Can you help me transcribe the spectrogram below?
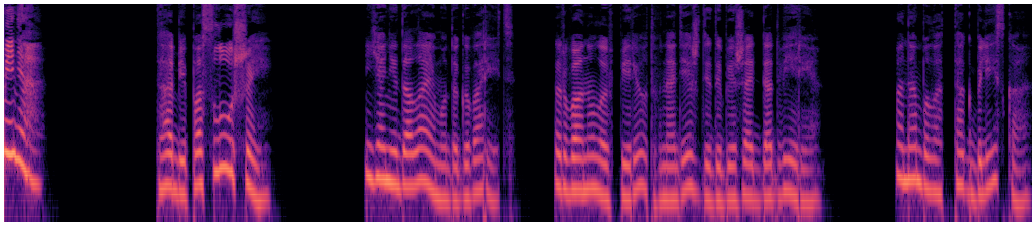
меня!» «Таби, послушай!» Я не дала ему договорить. Рванула вперед в надежде добежать до двери. Она была так близко,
